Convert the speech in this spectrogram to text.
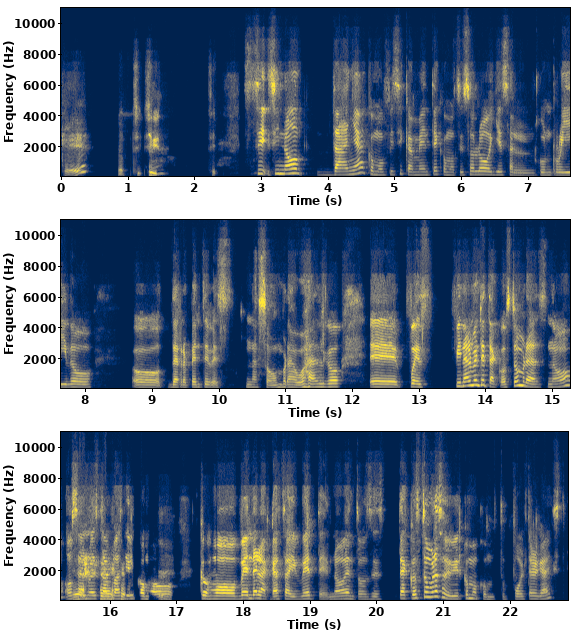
¿Qué? sí, sí, sí. Si, no daña como físicamente, como si solo oyes algún ruido o de repente ves una sombra o algo, eh, pues finalmente te acostumbras, ¿no? O sea, no es tan fácil como, como vende la casa y vete, ¿no? Entonces te acostumbras a vivir como con tu poltergeist,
